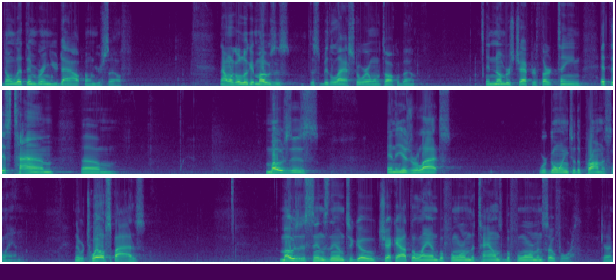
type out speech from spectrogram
Don't let them bring you doubt on yourself. Now, I want to go look at Moses. This will be the last story I want to talk about in Numbers chapter 13. At this time, um, Moses and the Israelites were going to the promised land. There were 12 spies. Moses sends them to go check out the land before them, the towns before them, and so forth. Okay?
